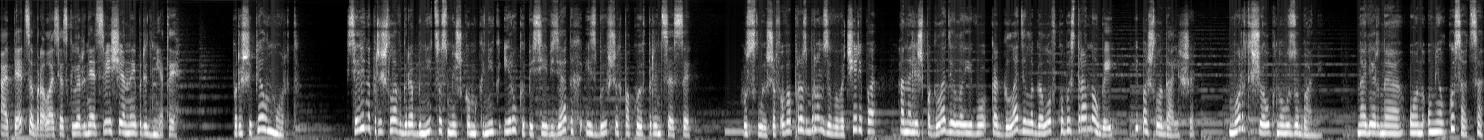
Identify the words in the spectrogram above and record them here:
«Опять собралась осквернять священные предметы!» Прошипел Морд. Селена пришла в гробницу с мешком книг и рукописей, взятых из бывших покоев принцессы. Услышав вопрос бронзового черепа, она лишь погладила его, как гладила головку быстроногой, и пошла дальше – Морд щелкнул зубами. Наверное, он умел кусаться.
